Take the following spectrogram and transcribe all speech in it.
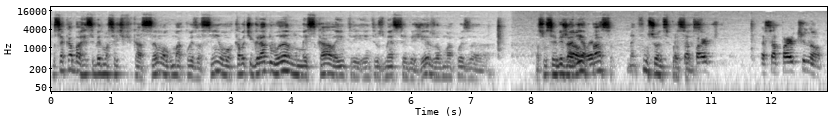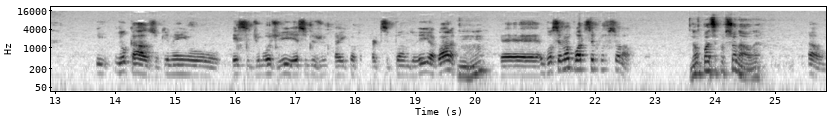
você acaba recebendo uma certificação, alguma coisa assim, ou acaba te graduando numa escala entre, entre os mestres cervejeiros, alguma coisa. A sua cervejaria não, passa? Como é que funciona esse processo? Essa parte, essa parte não. E, no caso, que nem o, esse de Mogi, esse de Jundiaí que eu estou participando aí agora, uhum. é, você não pode ser profissional. Não pode ser profissional, né? Não,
